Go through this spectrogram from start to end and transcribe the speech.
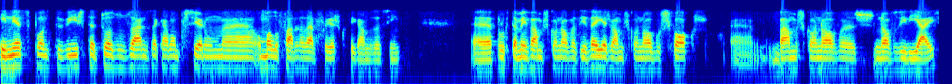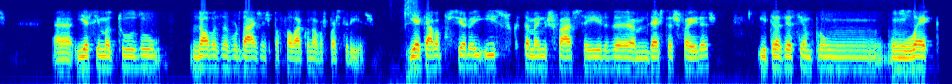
e nesse ponto de vista, todos os anos acabam por ser uma, uma lufada de ar fresco, digamos assim, uh, porque também vamos com novas ideias, vamos com novos focos, uh, vamos com novas, novos ideais uh, e, acima de tudo, novas abordagens para falar com novas parcerias. E acaba por ser isso que também nos faz sair de, destas feiras e trazer sempre um, um leque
